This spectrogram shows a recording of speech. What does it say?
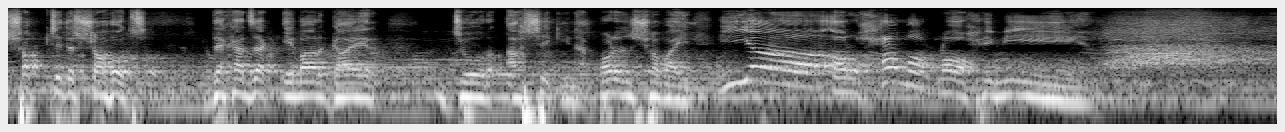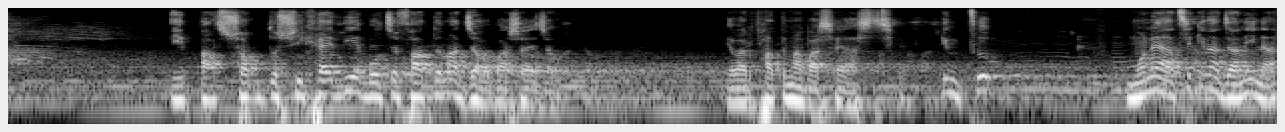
সবচেয়ে সহজ। দেখা যাক এবার গায়ের জোর আসে কিনা। পড়েন সবাই, ইয়া রাহিমিন। এই পাঁচ শব্দ শিখাই দিয়ে বলছে, ফাতেমা, যাও, বাসায় যাও। এবার ফাতেমা বাসায় আসছে। কিন্তু মনে আছে কিনা জানি না।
